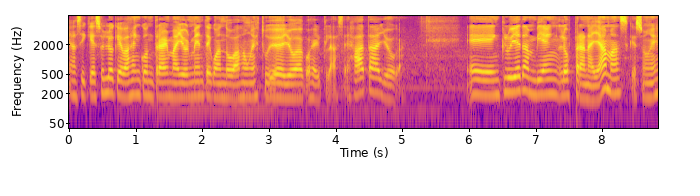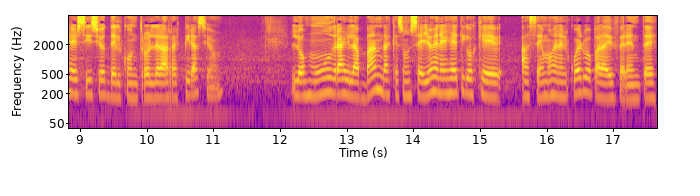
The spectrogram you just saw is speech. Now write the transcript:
Así que eso es lo que vas a encontrar mayormente cuando vas a un estudio de yoga a coger clases. Hatha Yoga. Eh, incluye también los pranayamas, que son ejercicios del control de la respiración, los mudras y las bandas, que son sellos energéticos que hacemos en el cuerpo para diferentes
